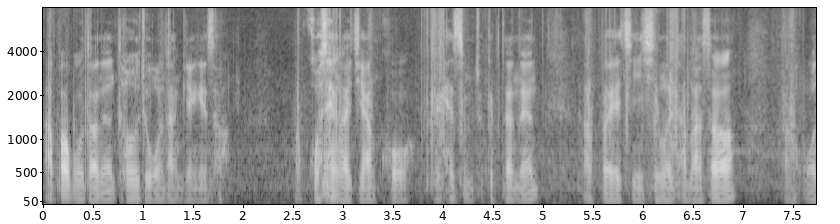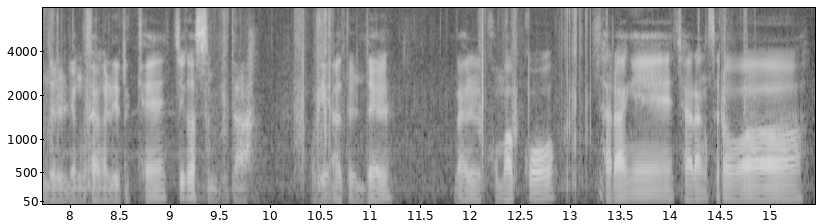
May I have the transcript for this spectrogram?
아빠보다는 더 좋은 환경에서 어, 고생하지 않고 했으면 좋겠다는 아빠의 진심을 담아서 어, 오늘 영상을 이렇게 찍었습니다. 우리 아들들 날 고맙고 사랑해 자랑스러워.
